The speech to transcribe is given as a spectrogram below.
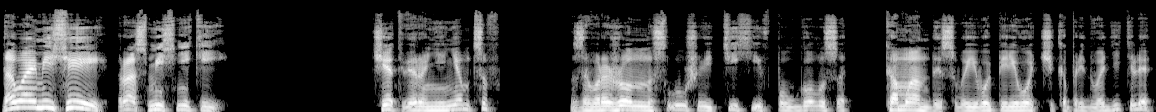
«Давай месси, раз мясники!» Четверо не немцев, завороженно слушая тихие в полголоса команды своего переводчика-предводителя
